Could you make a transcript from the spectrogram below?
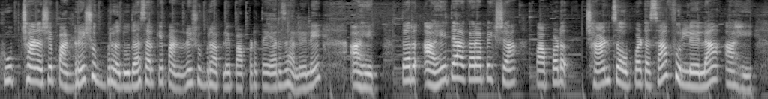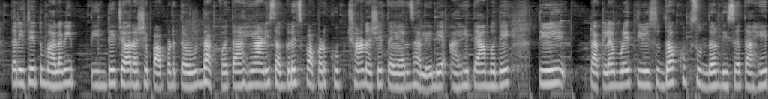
खूप छान असे पांढरे शुभ्र दुधासारखे पांढरे शुभ्र आपले पापड तयार झालेले आहेत. तर आहे त्या आकारापेक्षा पापड छान चौपट असा फुललेला आहे. तर इथे तुम्हाला मी तीन ते चार असे पापड तळून दाखवत आहे आणि सगळेच पापड खूप छान असे तयार झालेले आहे. त्यामध्ये तीळ टाकल्यामुळे तीळसुद्धा खूप सुंदर दिसत आहेत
